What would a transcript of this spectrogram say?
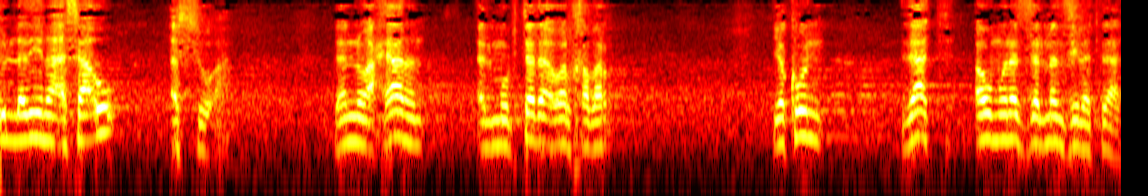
الذين أساءوا السوء. لأنه أحيانا المبتدأ والخبر يكون ذات أو منزل منزلة ذات.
